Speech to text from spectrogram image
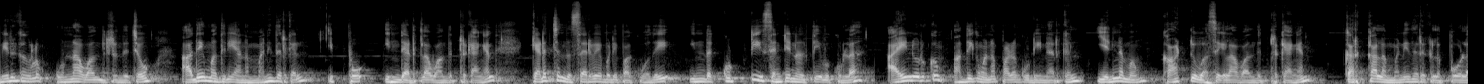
மிருகங்களும் ஒன்றா வாழ்ந்துட்டு இருந்துச்சோ அதே மாதிரியான மனிதர்கள் இப்போது இந்த இடத்துல வாழ்ந்துட்டு இருக்காங்க கிடைச்ச இந்த சர்வே படி பார்க்கும்போது இந்த குட்டி சென்டினல் தீவுக்குள்ள ஐநூறுக்கும் அதிகமான பழங்குடியினர்கள் இன்னமும் காட்டுவாசிகளாக வாழ்ந்துட்டு இருக்காங்க கற்கால மனிதர்களை போல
